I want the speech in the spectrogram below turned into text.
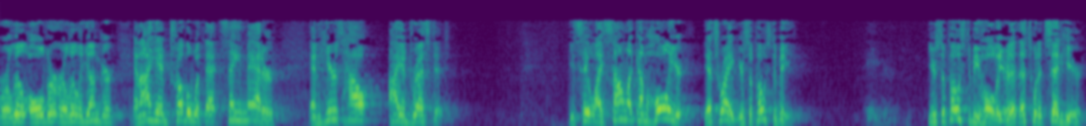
or a little older, or a little younger, and I had trouble with that same matter, and here's how I addressed it. You say, well, I sound like I'm holier. That's right, you're supposed to be. You're supposed to be holier. That's what it said here.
